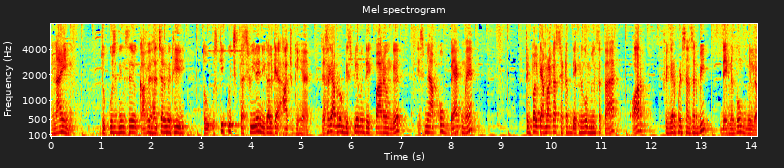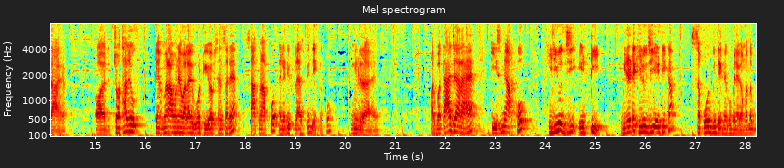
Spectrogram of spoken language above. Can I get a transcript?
नाइन जो कुछ दिन से काफ़ी हलचल में थी तो उसकी कुछ तस्वीरें निकल के आ चुकी हैं। जैसा कि आप लोग डिस्प्ले में देख पा रहे होंगे, इसमें आपको बैक में ट्रिपल कैमरा का सेटअप देखने को मिल सकता है और फिंगरप्रिंट सेंसर भी देखने को मिल रहा है। और चौथा जो कैमरा होने वाला है, वो टी सेंसर है। साथ में आपको एलईडी फ्लैश भी देखने को मिल रहा है। और बताया जा रहा है कि इसमें आपको Helio G eighty MediaTek Helio G eighty का सपोर्ट भी देखने को मिलेगा। मतलब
